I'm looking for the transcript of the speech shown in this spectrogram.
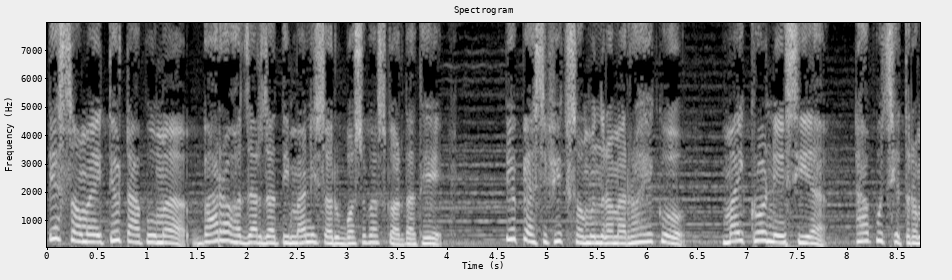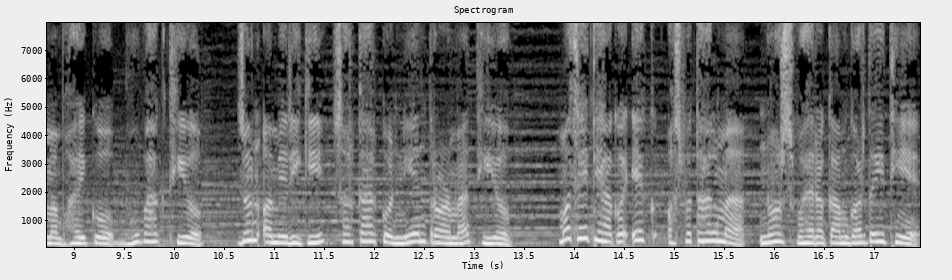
त्यस समय त्यो टापुमा बाह्र हजार जति मानिसहरू बसोबास गर्दथे। त्यो पेसिफिक समुद्रमा रहेको माइक्रोनेसिया टापु क्षेत्रमा भएको भूभाग थियो जुन अमेरिकी सरकारको नियन्त्रणमा थियो। म चाहिँ त्यहाँको एक अस्पतालमा नर्स भएर काम गर्दै थिएँ।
